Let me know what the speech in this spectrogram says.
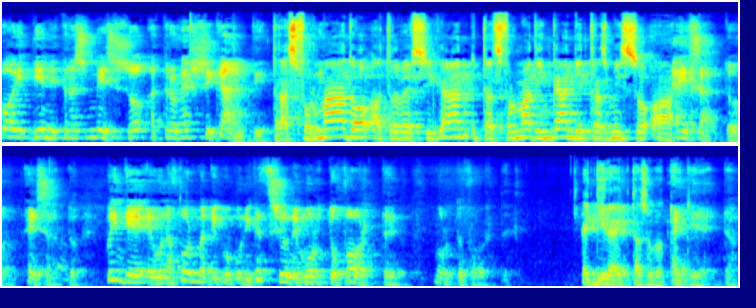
poi viene trasmesso attraverso i canti. Trasformato attraverso i canti, trasformato in canti e trasmesso a... Esatto, esatto. Quindi è una forma di comunicazione molto forte, molto forte. È diretta soprattutto. È diretta.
